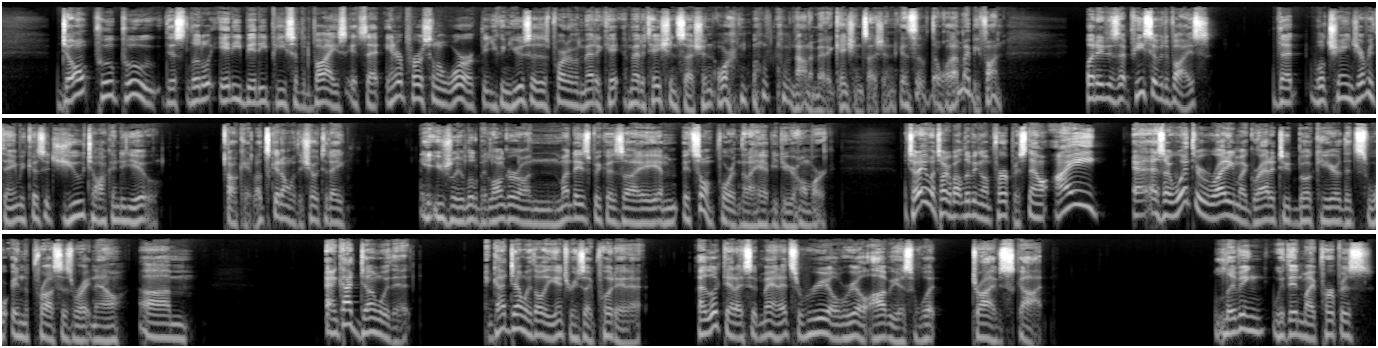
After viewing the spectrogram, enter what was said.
don't poo poo this little itty bitty piece of advice. It's that interpersonal work that you can use as part of a, medica- a meditation session or not a medication session because well, that might be fun. But it is a piece of advice that will change everything because it's you talking to you. Okay, let's get on with the show today. Usually a little bit longer on Mondays because I am. It's so important that I have you do your homework. But today I want to talk about living on purpose. Now, I as I went through writing my gratitude book here, that's in the process right now. Um, and got done with it and got done with all the entries I put in it, I looked at it, I said, man, it's real, real obvious what drives Scott. Living within my purpose,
